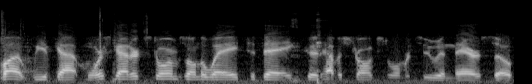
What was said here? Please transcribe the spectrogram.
but we've got more scattered storms on the way today. Could have a strong storm or two in there. So,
